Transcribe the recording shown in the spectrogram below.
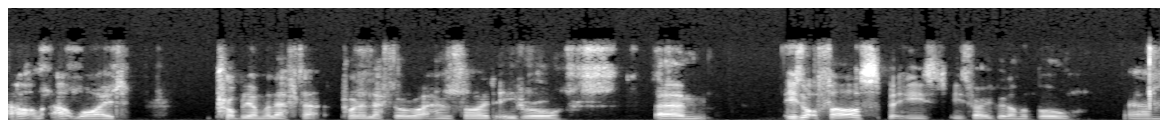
out out wide, probably on the left probably left or right hand side, either or. Um, he's not fast, but he's he's very good on the ball. Um,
